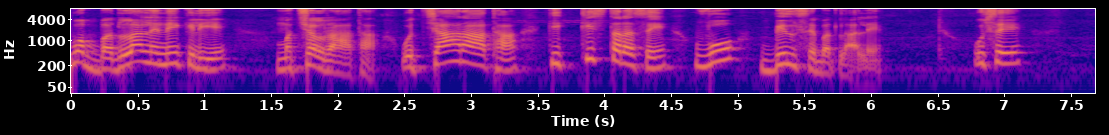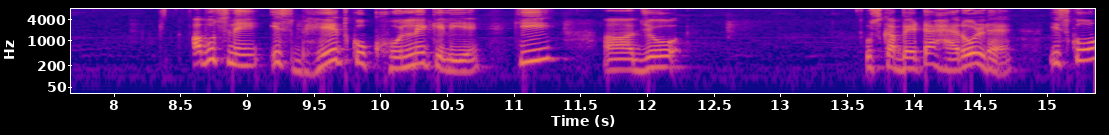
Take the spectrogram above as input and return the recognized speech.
वह बदला लेने के लिए मचल रहा था। वो चाह रहा था कि किस तरह से वो बिल से बदला ले। उसे, अब उसने इस भेद को खोलने के लिए कि जो उसका बेटा हैरोल्ड है, इसको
